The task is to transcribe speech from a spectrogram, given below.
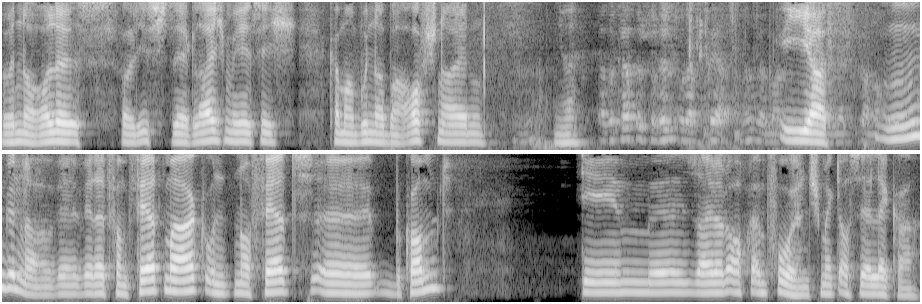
Rinderrolle ist, weil die ist sehr gleichmäßig, kann man wunderbar aufschneiden. Ja, Also klassische Rind oder Pferd, ne? Wenn man ja noch- mm, genau. Wer, wer das vom Pferd mag und noch Pferd äh, bekommt, dem äh, sei das auch empfohlen. Schmeckt auch sehr lecker.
